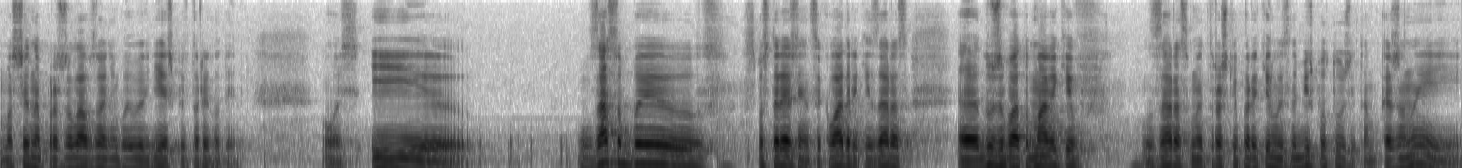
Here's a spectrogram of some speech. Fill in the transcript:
машина прожила в зоні бойових дій аж півтори години. Ось. І е, засоби спостереження це квадрики. Зараз е, дуже багато мавіків. Зараз ми трошки перекинулись на більш потужні, там кажани і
